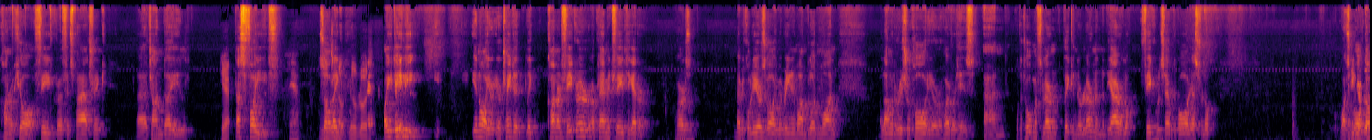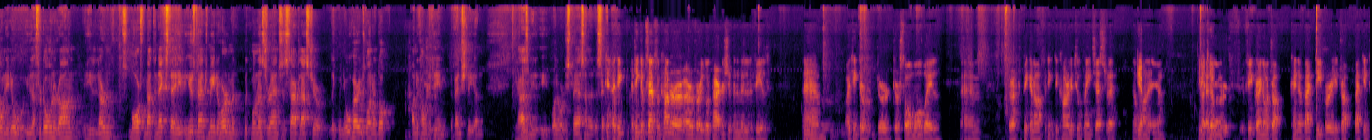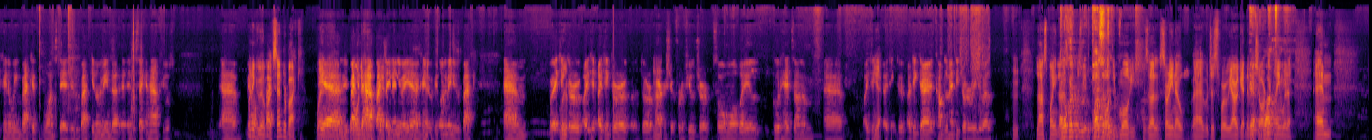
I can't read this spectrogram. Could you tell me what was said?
Conor Keogh, Fiachra, Fitzpatrick, uh, John Doyle. yeah. That's five. yeah. So Lots like blood. ideally, y- you know, you're, you're trying to like Conor and Fiachra are playing midfield together, whereas maybe a couple of years ago you'd be bringing in one blood and one along with a Richard Cody or whoever it is, and but the two of them have to learn quick and they're learning and they are. Look, Fiachra will say with the goal yesterday, look, what's broke down. He knew he was after doing it wrong. He learned more from that the next day. He, he was playing to meet the hurling with, with Munster Range to start last year. Like we knew where he was going to end up on the county team eventually, and he hasn't. He, he well worth his place on it. I think, I think I think himself and Connor are, are, a very good partnership in the middle of the field. Mm. Um, I think they're they're they're so mobile. Um, they're after picking off. I think did Connor get two points yesterday? No, yep. one, yeah. He got I don't know. Fiachra, I know, dropped kind of back deeper. He dropped back into kind of wing back at one stage. He was back. You know what I mean? That, in the second half, he was. Uh, I think know, he went back, back centre back. When, yeah, um, back in the half back yeah. line anyway. Yeah, kind of. You know what I mean? He was back. Um, but I think well, they're. I, th- I think they're. They're a partnership for the future. So mobile, good heads on them. Uh, I think. Yeah. I think. I think they complement each other really well. Hmm. Last point, last point was with positive. Camogie as well. Sorry, now uh, we're just where we are getting a bit yeah, short on time with it. Um,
